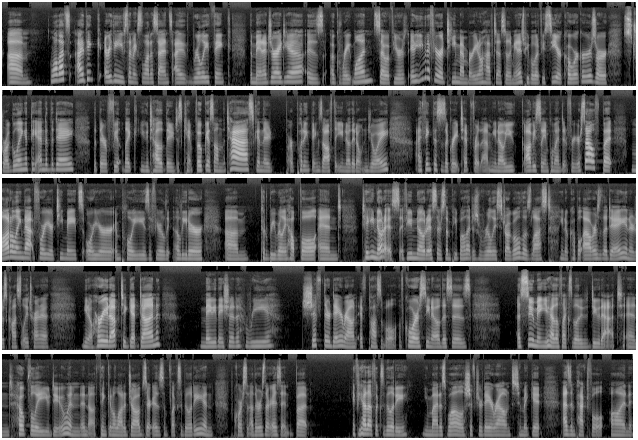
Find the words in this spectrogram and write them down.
Um, well, that's, I think everything you've said makes a lot of sense. I really think the manager idea is a great one. So if you're even if you're a team member, you don't have to necessarily manage people, but if you see your coworkers are struggling at the end of the day, that they're feel like you can tell that they just can't focus on the task and they are putting things off that you know they don't enjoy. I think this is a great tip for them. You know, you obviously implement it for yourself, but modeling that for your teammates or your employees, if you're a leader, um, could be really helpful. And taking notice. If you notice there's some people that just really struggle those last, you know, couple hours of the day and are just constantly trying to, you know, hurry it up to get done, maybe they should re shift their day around if possible. Of course, you know, this is assuming you have the flexibility to do that. And hopefully you do. And, and I think in a lot of jobs, there is some flexibility. And of course, in others, there isn't. But if you have that flexibility, you might as well shift your day around to make it as impactful on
